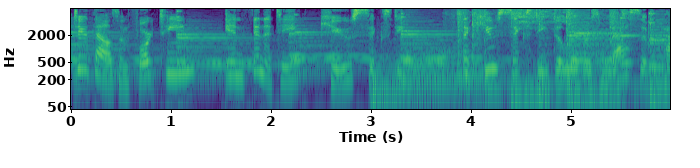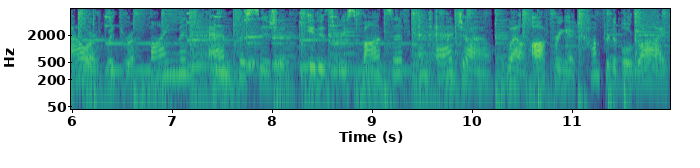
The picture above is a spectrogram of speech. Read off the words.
2014 Infiniti Q60. The Q60 delivers massive power with refinement and precision. It is responsive and agile while offering a comfortable ride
